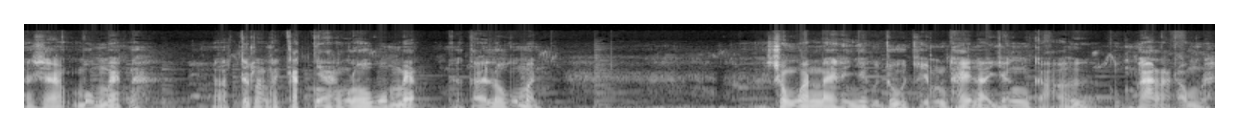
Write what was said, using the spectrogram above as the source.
nó sẽ 4 mét nè. Đó, tức là nó cách nhà lô 4 mét tới lô của mình. Xung quanh này thì như cô chú chị mình thấy là dân cỡ cũng khá là đông rồi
